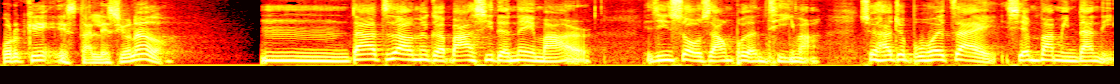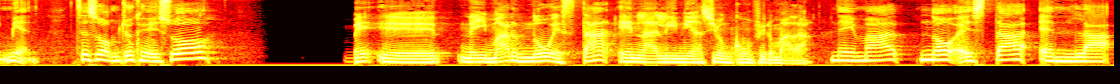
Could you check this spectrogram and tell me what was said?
porque está lesionado. 嗯，大家知道那个巴西的内马尔已经受伤不能踢嘛，所以他就不会在先发名单里面。这时候我们就可以说 me- eh, Neymar no está en la alineación confirmada. Neymar no está en la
